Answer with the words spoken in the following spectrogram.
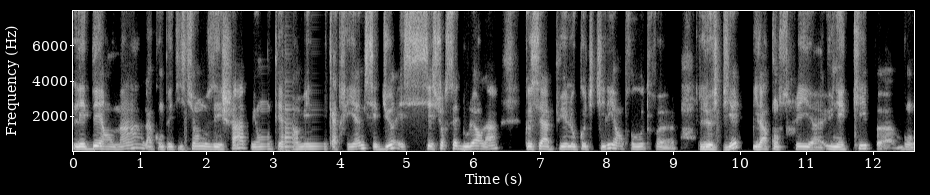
les dés en main, la compétition nous échappe et on termine quatrième, c'est dur. Et c'est sur cette douleur-là que s'est appuyé le coach Tilly, entre autres euh, leviers. Il a construit euh, une équipe. Euh, bon,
